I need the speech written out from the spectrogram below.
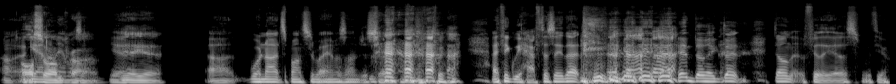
uh, again Also on Amazon. Prime. Yeah. Yeah, yeah. Uh, we're not sponsored by Amazon, just so I think we have to say that. They're like, don't, don't affiliate us with you.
